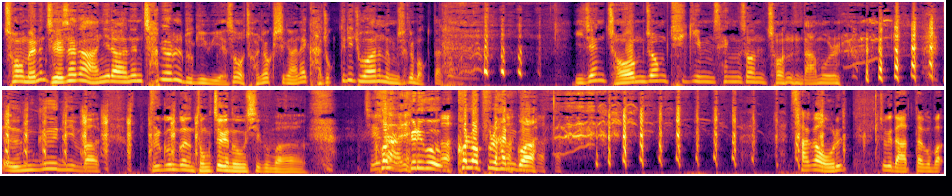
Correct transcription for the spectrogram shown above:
처음에는 제사가 아니라는 차별을 두기 위해서 저녁 시간에 가족들이 좋아하는 음식을 먹다가 이젠 점점 튀김, 생선, 전, 나물 은근히 막 붉은 거는 동쪽에 놓으시고 막 컬, 그리고 컬러풀 한과 사과 오른쪽에 놨다고 막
